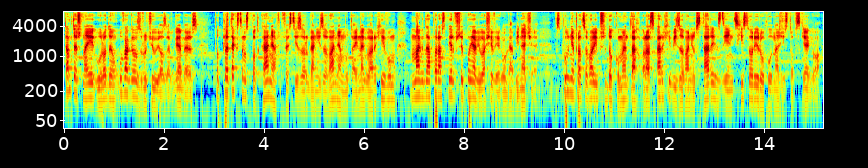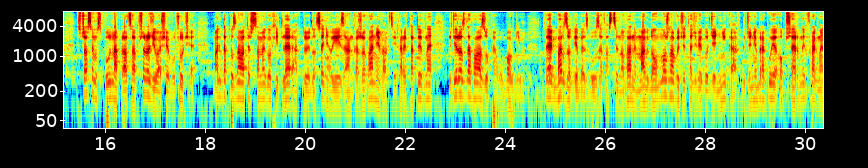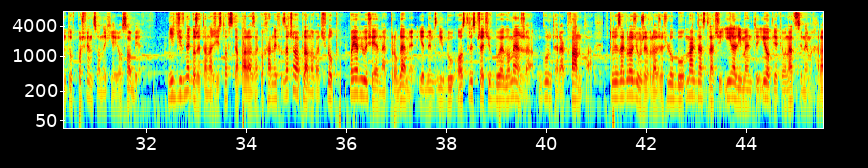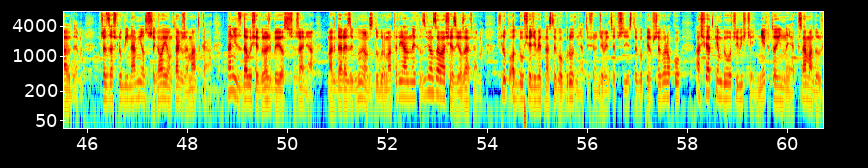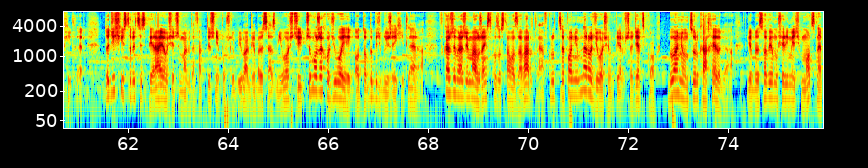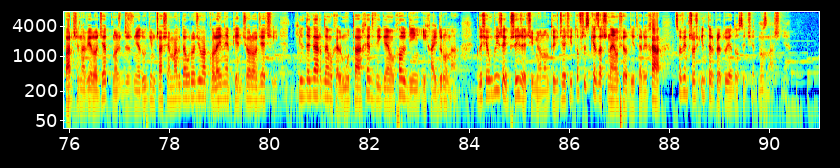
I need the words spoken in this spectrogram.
Tam też na jej urodę uwagę zwrócił Józef Goebbels. Pod pretekstem spotkania w kwestii zorganizowania mu tajnego archiwum, Magda po raz pierwszy pojawiła się w jego gabinecie. Wspólnie pracowali przy dokumentach oraz archiwizowaniu starych zdjęć z historii ruchu nazistowskiego. Z czasem wspólna praca przerodziła się w uczucie. Magda poznała też samego Hitlera, który doceniał jej zaangażowanie w akcje charytatywne, gdzie rozdawała zupę ubogim. To jak bardzo Goebbels był zafascynowany Magdą, można wyczytać w jego dziennikach, gdzie nie brakuje obszernych fragmentów poświęconych jej osobie. Nic dziwnego, że ta nazistowska para zakochanych zaczęła planować ślub. Pojawiły się jednak problemy. Jednym z nich był ostry sprzeciw byłego męża, Guntera Kwanta, który zagroził, że w razie ślubu Magda straci i alimenty, i opiekę nad synem Haraldem. Przed zaślubinami ostrzegała ją także matka. Na nic zdały się groźby i ostrzeżenia. Magda rezygnując z dóbr materialnych związała się z Józefem. Ślub odbył się 19 grudnia 1931 roku, a świadkiem był oczywiście nie kto inny jak sam Adolf Hitler. Do dziś historycy spierają się, czy Magda faktycznie poślubiła Goebbelsa z miłości, czy może chodziło jej o to, by być bliżej Hitlera. W każdym razie małżeństwo zostało zawarte, a wkrótce po nim narodziło się pierwsze dziecko. Była nią córka Helga. Goebbelsowie musieli mieć mocne parcie na wielodzietność, gdyż w niedługim czasie Magda urodziła kolejne pięcioro dzieci. Hildegardę, Helmuta, Hedwigę, Holdin i Heidruna. Gdy się bliżej przyjrzeć imionom tych dzieci, to wszystkie zaczynają się od litery H, co większość interpretuje dosyć jednoznacznie.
